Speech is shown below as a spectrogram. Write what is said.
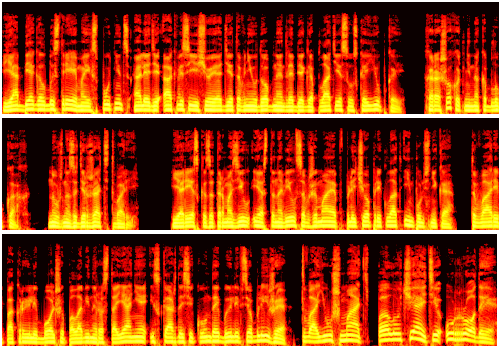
Я бегал быстрее моих спутниц, а леди Аквис еще и одета в неудобное для бега платье с узкой юбкой. Хорошо хоть не на каблуках. Нужно задержать тварей. Я резко затормозил и остановился, вжимая в плечо приклад импульсника. Твари покрыли больше половины расстояния и с каждой секундой были все ближе. «Твою ж мать! Получайте, уроды!»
